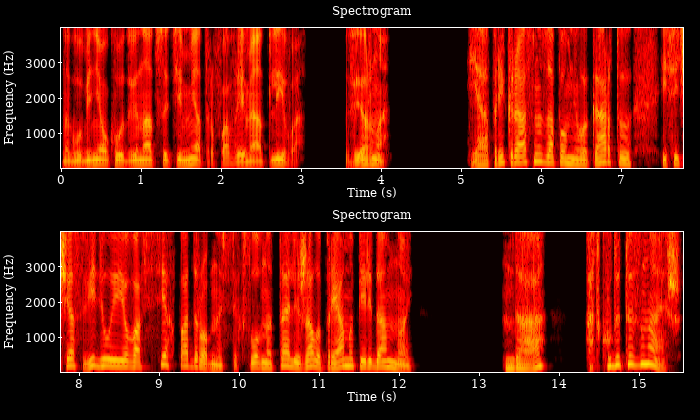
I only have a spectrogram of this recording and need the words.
на глубине около 12 метров во время отлива. Верно? Я прекрасно запомнила карту и сейчас видела ее во всех подробностях, словно та лежала прямо передо мной. «Да? Откуда ты знаешь?»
